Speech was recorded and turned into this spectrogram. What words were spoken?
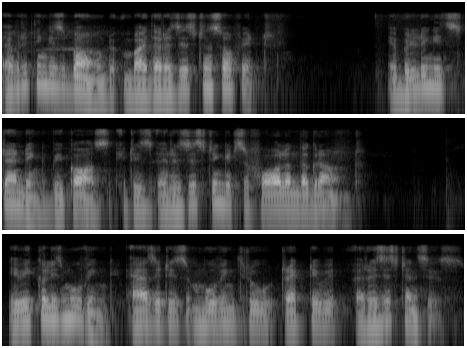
Everything is bound by the resistance of it. A building is standing because it is resisting its fall on the ground. A vehicle is moving as it is moving through tractive resistances.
